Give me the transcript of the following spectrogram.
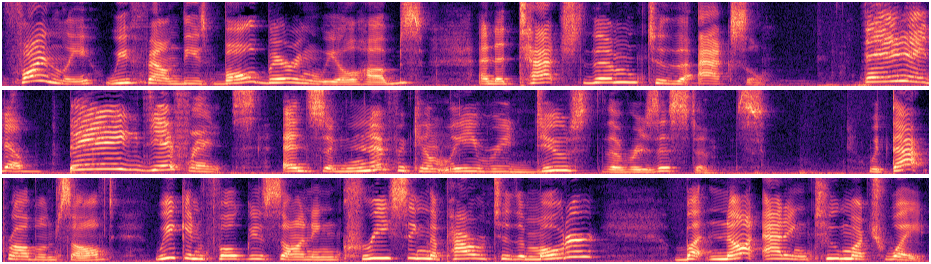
Finally, we found these ball bearing wheel hubs and attached them to the axle. They made a big difference and significantly reduced the resistance. With that problem solved, we can focus on increasing the power to the motor, but not adding too much weight.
